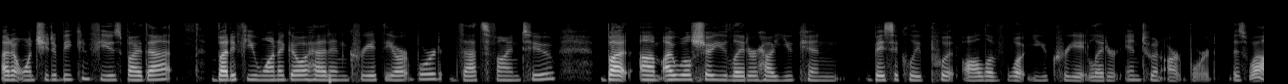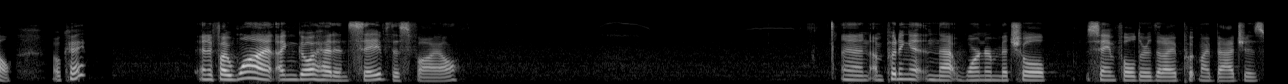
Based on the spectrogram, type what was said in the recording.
I don't want you to be confused by that, but if you want to go ahead and create the artboard, that's fine too. But um, I will show you later how you can basically put all of what you create later into an artboard as well. Okay? And if I want, I can go ahead and save this file. And I'm putting it in that Warner Mitchell same folder that I put my badges,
